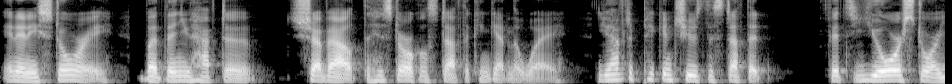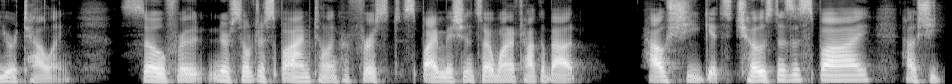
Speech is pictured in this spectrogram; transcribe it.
in any story. But then you have to shove out the historical stuff that can get in the way. You have to pick and choose the stuff that fits your story you're telling. So for Nurse Soldier Spy, I'm telling her first spy mission. So I want to talk about how she gets chosen as a spy, how she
